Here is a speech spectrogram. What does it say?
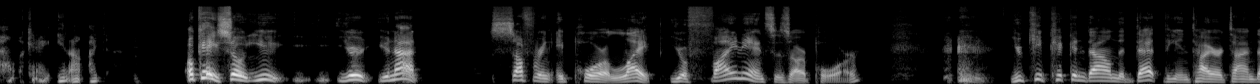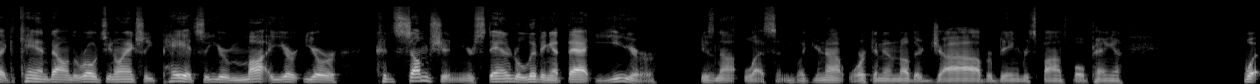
Oh, okay, you know, I Okay, so you you're you're not suffering a poor life. Your finances are poor. you keep kicking down the debt the entire time that can down the road, so you don't actually pay it. So your your your consumption, your standard of living at that year is not lessened. Like you're not working in another job or being responsible, paying a what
